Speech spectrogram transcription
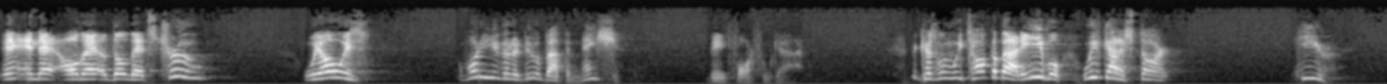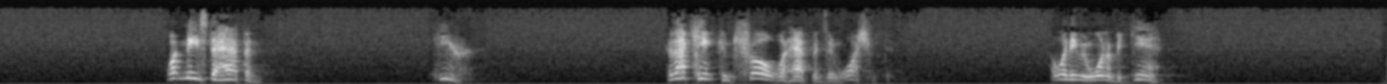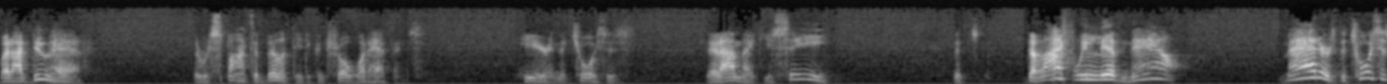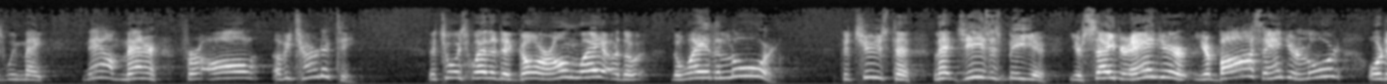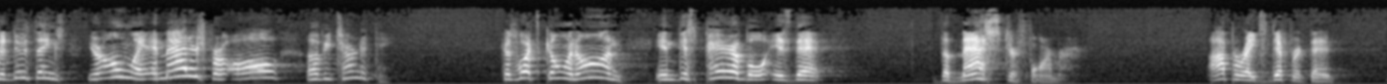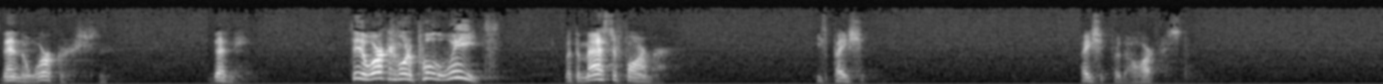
And, and that, all that, though that's true, we always, what are you going to do about the nation being far from God? Because when we talk about evil, we've got to start here. What needs to happen? Here. Because I can't control what happens in Washington. I wouldn't even want to begin. But I do have the responsibility to control what happens here and the choices that I make. You see, the, the life we live now matters. The choices we make now matter for all of eternity. The choice whether to go our own way or the, the way of the Lord. To choose to let Jesus be your, your Savior and your, your boss and your Lord, or to do things your own way. It matters for all of eternity. Because what's going on in this parable is that the master farmer operates different than, than the workers, doesn't he? See, the workers want to pull the weeds, but the master farmer, he's patient. Patient for the harvest.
